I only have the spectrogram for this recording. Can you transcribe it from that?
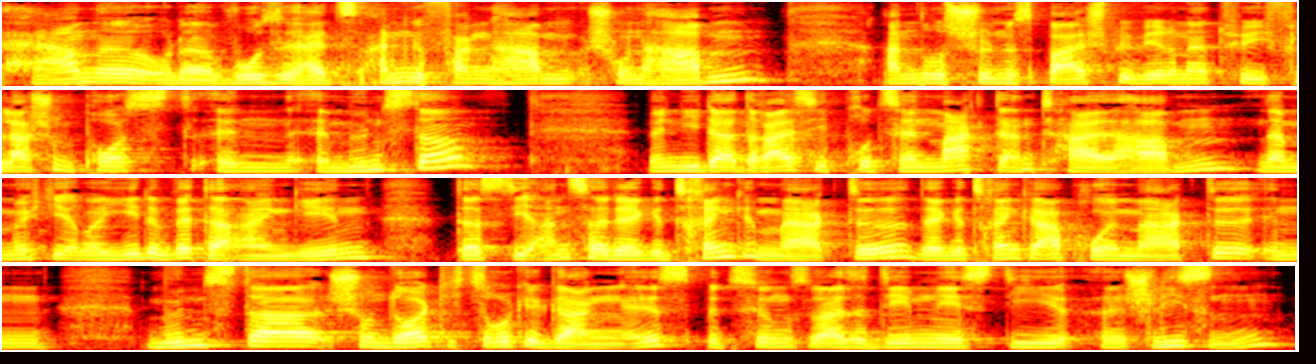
Herne oder wo sie halt angefangen haben, schon haben. Anderes schönes Beispiel wäre natürlich Flaschenpost in äh, Münster. Wenn die da 30 Prozent Marktanteil haben, dann möchte ich aber jede Wette eingehen, dass die Anzahl der Getränkemärkte, der Getränkeabholmärkte in Münster schon deutlich zurückgegangen ist, beziehungsweise demnächst die äh, schließen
